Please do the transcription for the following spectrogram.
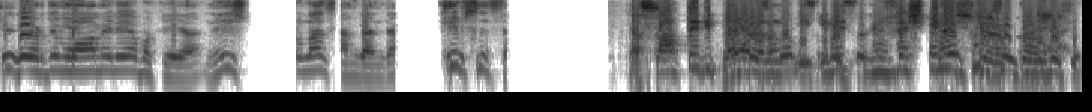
Şu gördüğüm muameleye bakıyor ya. Ne istiyorsun lan sen benden? Kimsin sen? Ya sahte bu ilgili yüzleşmeni Sen istiyorum. kimsin kardeşim?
